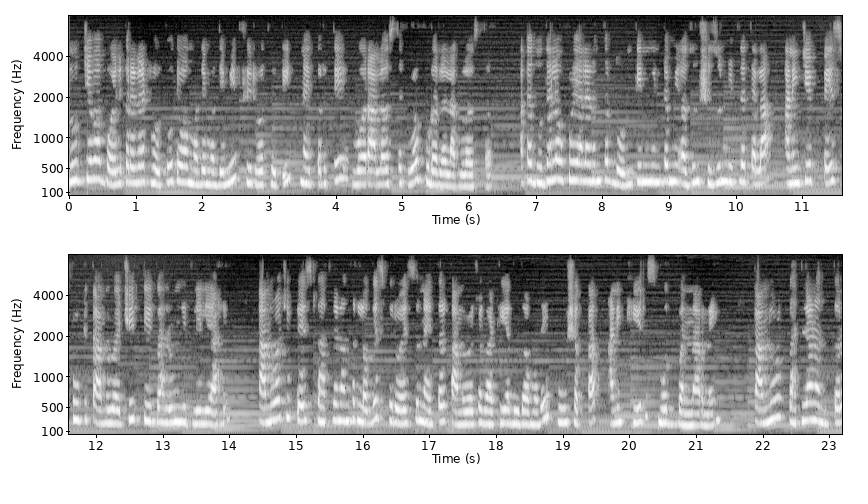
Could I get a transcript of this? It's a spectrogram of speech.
दूध जेव्हा बॉईल करायला ठेवतो तेव्हा मध्ये मध्ये मी फिरवत होती. नाहीतर ते वर आलं असतं किंवा पुढायला लागलं असतं. आता दुधाला उकळी आल्यानंतर दोन तीन मिनटं मी अजून शिजून घेतलं त्याला आणि जे पेस्ट होती तांदूळाची ती घालून घेतलेली आहे. तांदूळाची पेस्ट घातल्यानंतर लगेच फिरवायचं नाहीतर तांदूळाच्या गाठी या दुधामध्ये होऊ शकतात आणि खीर स्मूथ बनणार नाही. तांदूळ घातल्यानंतर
